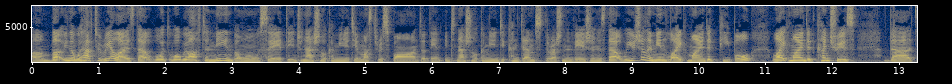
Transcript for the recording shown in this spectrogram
Um, but you know, we have to realize that what what we often mean, but when we say the international community must respond or the international community condemns the Russian invasion, is that we usually mean like-minded people, like-minded countries that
